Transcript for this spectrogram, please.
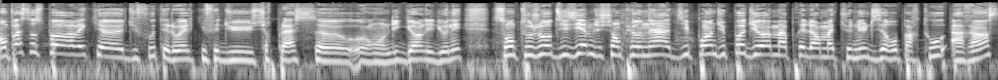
On passe au sport avec euh, du foot et l'OL qui fait du surplace euh, en Ligue 1. Les Lyonnais sont toujours dixième du championnat à 10 points du podium après leur match nul zéro partout à Reims.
